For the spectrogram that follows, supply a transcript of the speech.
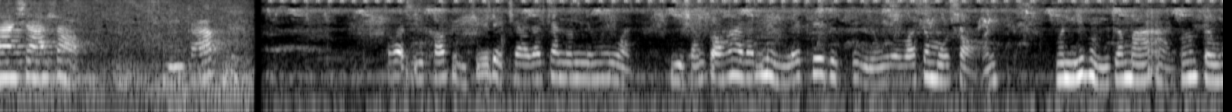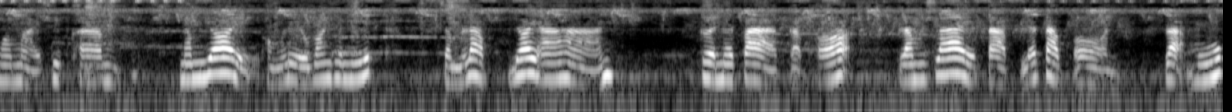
ราชาศัพท์ครับ สวัสดีครับ ผมชื่อเด็กชายรัชนนท์เนียมหมวด อยู่ชั้นป .5 ทับหนึ่งเลขที่14โรงเรียนวัดสโมสร วันนี้ผมจะมาอ่านเพิ่มเติมความหมาย 10คำน้ำย่อยของเหลวบางชนิดสำหรับย่อยอาหาร เกิดในปากกระเพาะลำไส้ ตับและตับอ่อน ประมุข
